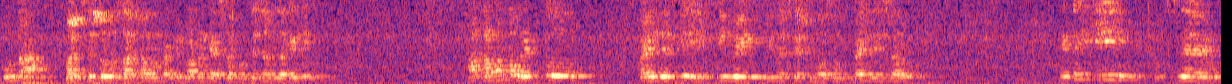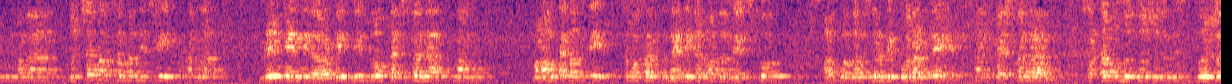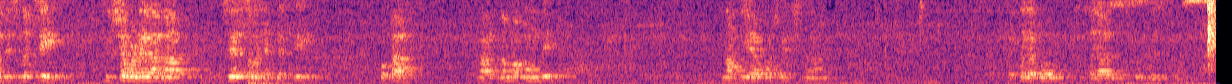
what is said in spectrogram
ఉన్న పరిస్థితులు సాక్ష్యాలను బట్టి మర్డర్ కేసులో గుర్తించడం జరిగింది. ఆ క్రమంలో రెట్ ఫైల్ చేసి సిబిఐ ఇన్వెస్టిగేషన్ కోసం ఫైల్ చేశారు. అయితే ఈ మన దుచ్చమ్మకు సంబంధించి అట్లా బ్రేక్ అయింది కాబట్టి దీంట్లో ఖచ్చితంగా మనం మనంతా కలిసి సమస్యకు నైతిక మద్దతు ఇస్తూ అందులో కలిసి నుండి పోరాడితే నాకు ఖచ్చితంగా చట్టం ముందు దోషులు దోషులు తీసుకొచ్చి శిక్ష పడేలాగా చేస్తామని చెప్పేసి ఒక నాకు నమ్మకం ఉంది. నాకు ఈ అవకాశం ఇచ్చిన పెద్దలకు ధన్యవాదాలు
